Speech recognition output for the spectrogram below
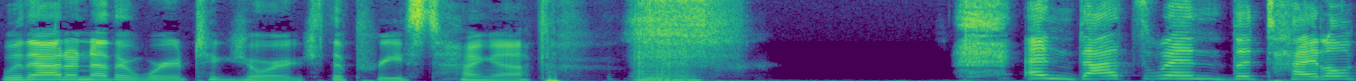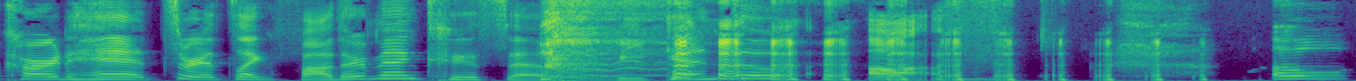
Without another word to George, the priest hung up. And that's when the title card hits, where it's like Father Mancuso, weekend off. Oh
